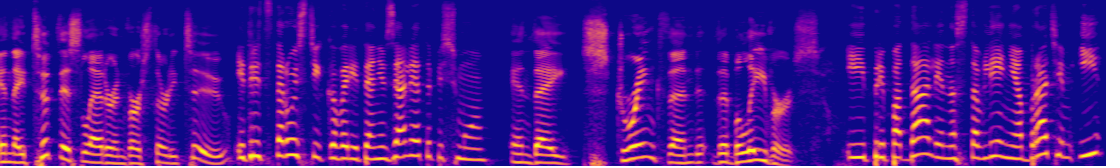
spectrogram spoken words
And they took this letter in verse 32 И 32 стих говорит, и они взяли это письмо and they strengthened the believers. и преподали наставления братьям и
